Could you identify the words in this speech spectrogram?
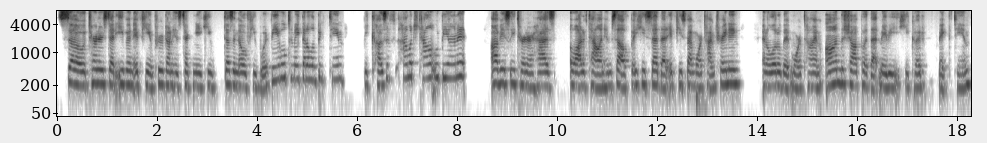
So Turner said even if he improved on his technique, he doesn't know if he would be able to make that Olympic team because of how much talent would be on it obviously Turner has a lot of talent himself, but he said that if he spent more time training and a little bit more time on the shot put, that maybe he could make the team.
